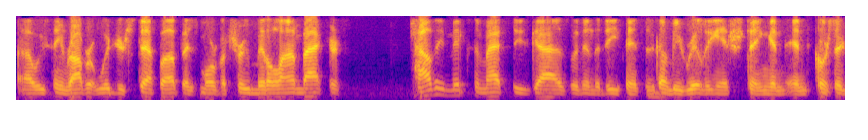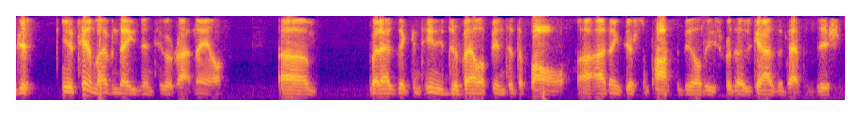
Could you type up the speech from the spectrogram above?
Uh, we've seen Robert Woodyard step up as more of a true middle linebacker. How they mix and match these guys within the defense is going to be really interesting. And, and of course, they're just you know 10, 11 days into it right now. Um, but as they continue to develop into the fall, uh, I think there's some possibilities for those guys at that position.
